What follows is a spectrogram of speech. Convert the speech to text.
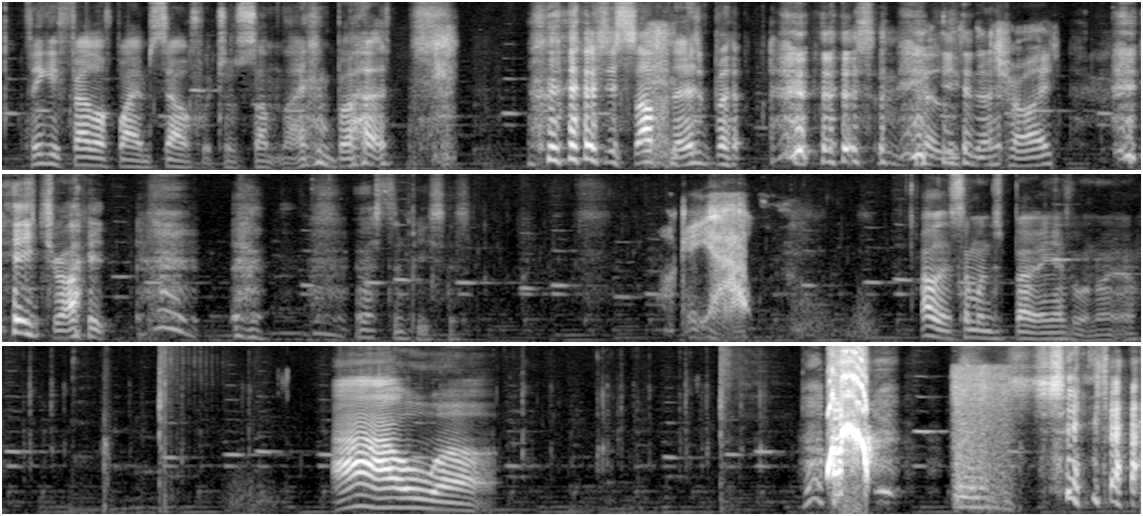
I think he fell off by himself, which was something, but... it's just something, but... you know. He tried. he tried. Rest in pieces. Okay, yeah. Oh, there's someone just bowing everyone right now. Ow!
